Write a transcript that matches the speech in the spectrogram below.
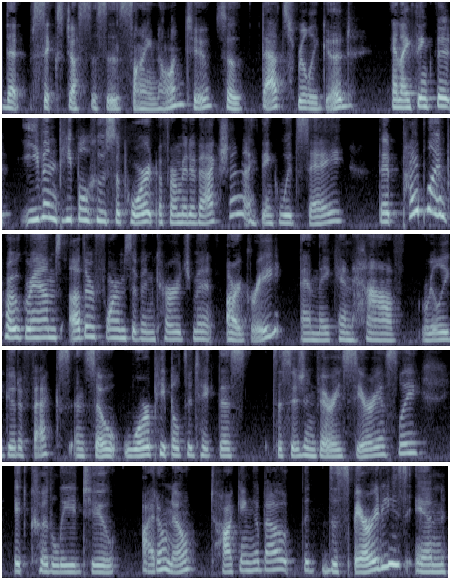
that six justices signed on to. So that's really good. And I think that even people who support affirmative action, I think would say that pipeline programs, other forms of encouragement are great and they can have really good effects. And so, were people to take this decision very seriously, it could lead to I don't know, talking about the disparities in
